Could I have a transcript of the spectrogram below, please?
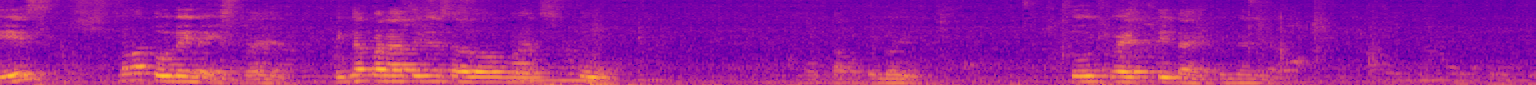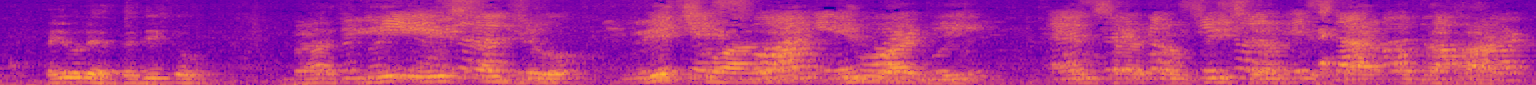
is mga tunay na Israel. Tingnan pa natin yun sa Romans 2. Punta ko tuloy. 2.29. Tingnan nyo. Kayo ulit. Ready, go. But he is a Jew, which is one inwardly, and circumcision is that of the heart,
